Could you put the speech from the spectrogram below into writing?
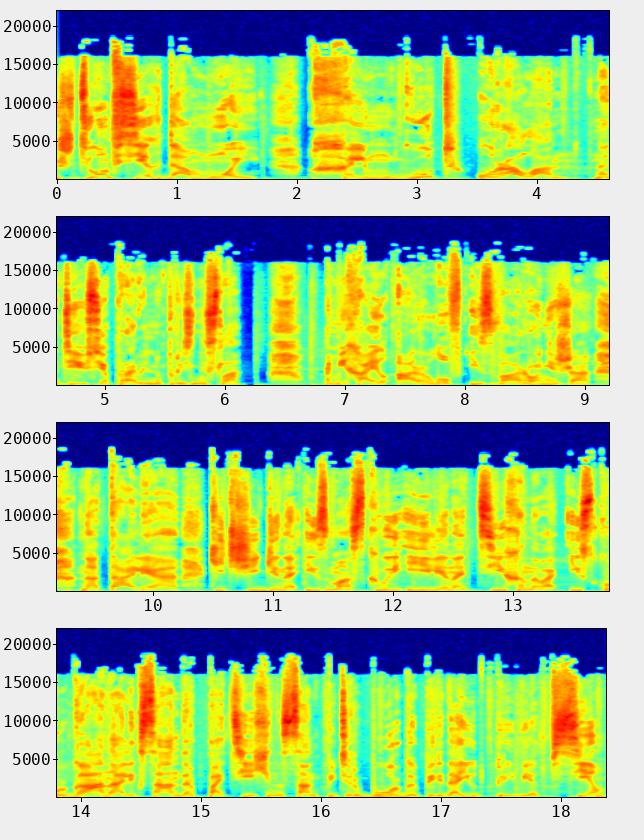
Ждем всех домой. Хальмгут Уралан. Надеюсь, я правильно произнесла. Михаил Орлов из Воронежа, Наталья Кичигина из Москвы и Елена Тихонова из Кургана, Александр Потехин из Санкт-Петербурга передают привет всем,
